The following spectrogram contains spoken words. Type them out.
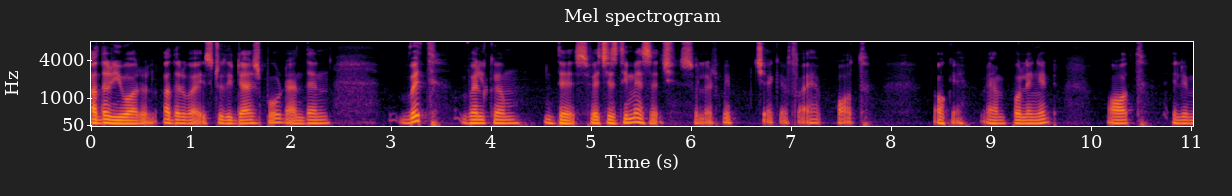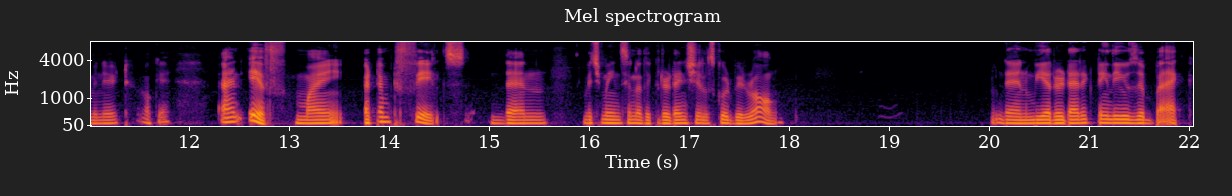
other url otherwise to the dashboard and then with welcome this which is the message. So let me check if i have auth okay i'm pulling it auth Illuminate okay and if my attempt fails then which means you know the credentials could be wrong then we are redirecting the user back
